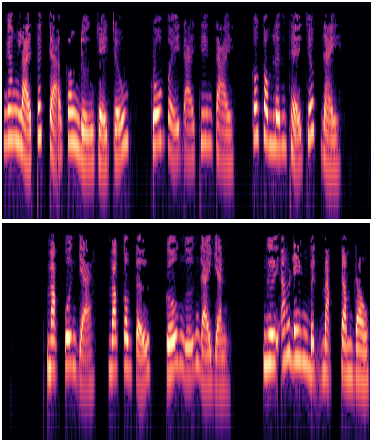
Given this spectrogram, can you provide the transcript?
ngăn lại tất cả con đường chạy trốn của vị đại thiên tài có không linh thể chất này. Mặt quân dạ, mặt công tử, cứu ngưỡng đại dành. Người áo đen bịt mặt cầm đầu,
